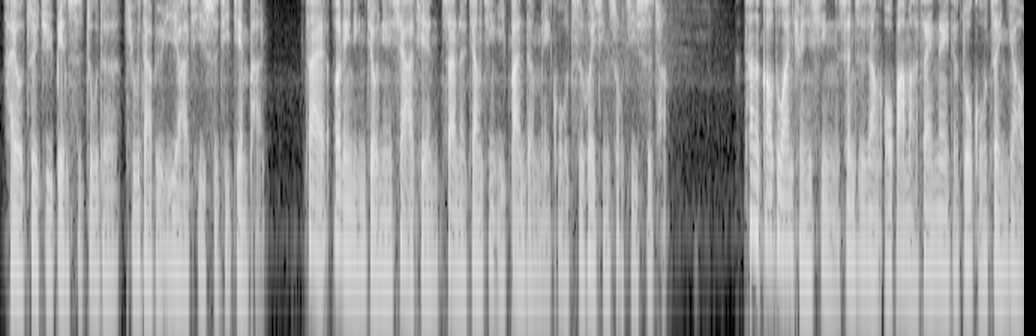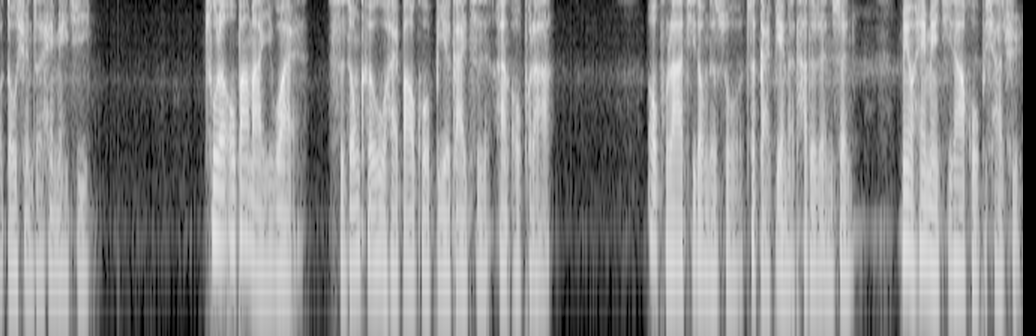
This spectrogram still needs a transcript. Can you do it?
还有最具辨识度的 QWERT 实体键盘。在二零零九年夏天，占了将近一半的美国智慧型手机市场。它的高度安全性，甚至让奥巴马在内的多国政要都选择黑莓机。除了奥巴马以外，始终客户还包括比尔盖茨和欧普拉。欧普拉激动地说：“这改变了他的人生，没有黑莓机他活不下去。”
